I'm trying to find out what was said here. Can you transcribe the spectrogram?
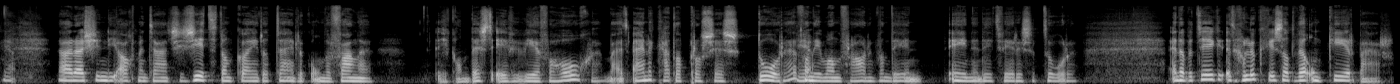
ja. Nou, en als je in die augmentatie zit, dan kan je dat tijdelijk ondervangen. Je kan best even weer verhogen. Maar uiteindelijk gaat dat proces door, hè, van Ja. die wanverhouding van D1 en D2 receptoren. En dat betekent, het gelukkig is dat wel omkeerbaar.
